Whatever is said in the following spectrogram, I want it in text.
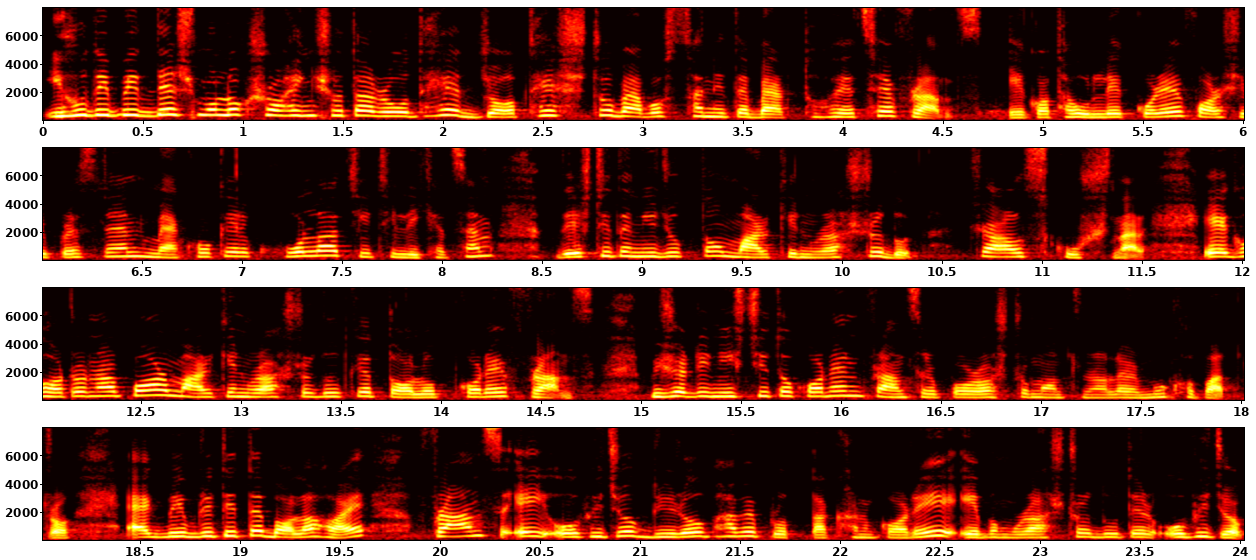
ইহুদি বিদ্বেষমূলক সহিংসতা রোধে যথেষ্ট ব্যবস্থা নিতে ব্যর্থ হয়েছে ফ্রান্স। এ কথা উল্লেখ করে ফরাসি প্রেসিডেন্ট ম্যাকোকের খোলা চিঠি লিখেছেন দেশটিতে নিযুক্ত মার্কিন রাষ্ট্রদূত চার্লস কুশনার। এ ঘটনার পর মার্কিন রাষ্ট্রদূতকে তলব করে ফ্রান্স। বিষয়টি নিশ্চিত করেন ফ্রান্সের পররাষ্ট্র মন্ত্রণালয়ের মুখপাত্র। এক বিবৃতিতে বলা হয়, ফ্রান্স এই অভিযোগ দৃঢ়ভাবে প্রত্যাখ্যান করে এবং রাষ্ট্রদূতের অভিযোগ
